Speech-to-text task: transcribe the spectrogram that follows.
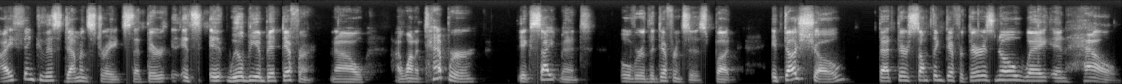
I think this demonstrates that there it's it will be a bit different. Now i want to temper the excitement over the differences but it does show that there's something different. There is no way in hell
